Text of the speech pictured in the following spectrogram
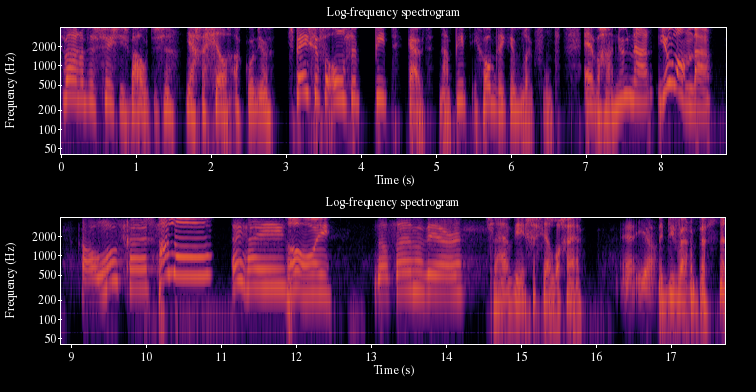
Dit waren de zusjes Woutersen. Ja, gezellig accordeon. Speciaal voor onze Piet Kuit. Nou, Piet, ik hoop dat je hem leuk vond. En we gaan nu naar Jolanda. Hallo, schat. Hallo. Hey, hey. Hoi. Daar zijn we weer. Zijn weer gezellig, hè? Ja, ja. Met die warmte.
